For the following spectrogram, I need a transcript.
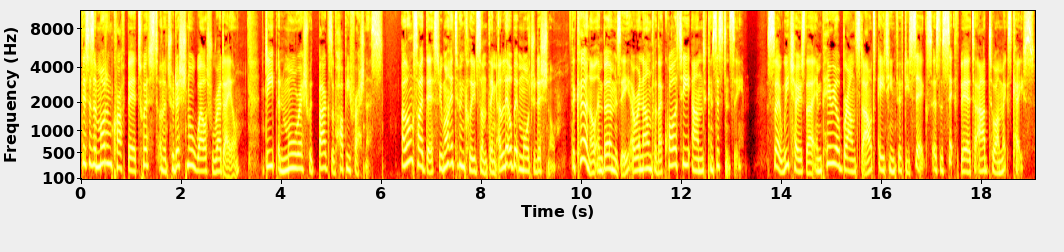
This is a modern craft beer twist on a traditional Welsh red ale, deep and moreish with bags of hoppy freshness. Alongside this, we wanted to include something a little bit more traditional. The Kernel in Bermondsey are renowned for their quality and consistency. So we chose their Imperial Brown Stout 1856 as the sixth beer to add to our mixed case.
